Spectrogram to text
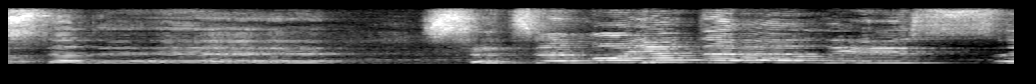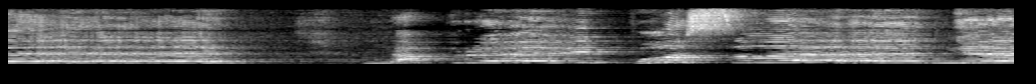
ostade srce moje deli se napre i poslednje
